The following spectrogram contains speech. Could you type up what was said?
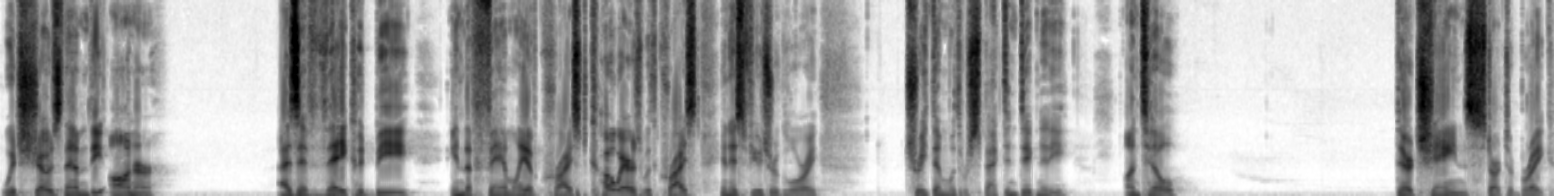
which shows them the honor as if they could be in the family of Christ, co heirs with Christ in his future glory. Treat them with respect and dignity until their chains start to break.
